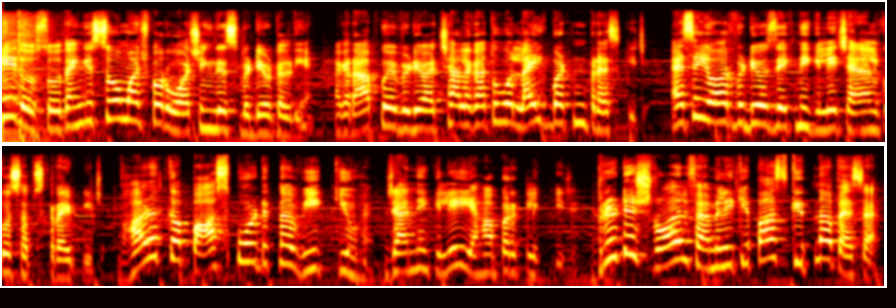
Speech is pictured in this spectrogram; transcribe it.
हे दोस्तों thank you so much for watching this video till दिए अगर आपको ये वीडियो अच्छा लगा तो वो लाइक बटन प्रेस कीजिए। ऐसे ही और वीडियोस देखने के लिए चैनल को सब्सक्राइब कीजिए। भारत का पासपोर्ट इतना वीक क्यों है? जानने के लिए यहाँ पर क्लिक कीजिए। ब्रिटिश रॉयल फैमिली के पास कितना पैसा है?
